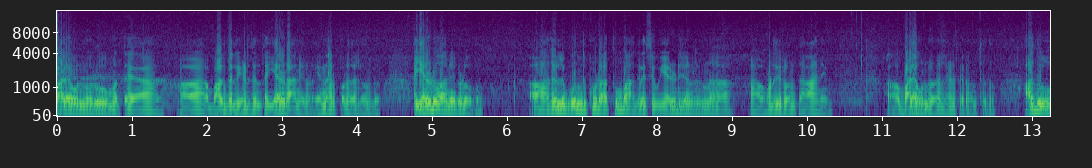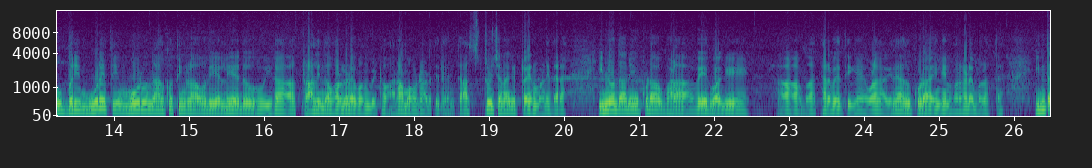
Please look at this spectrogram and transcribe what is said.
ಬಾಳೆಹೊನ್ನೂರು ಮತ್ತು ಭಾಗದಲ್ಲಿ ಹಿಡಿದಂಥ ಎರಡು ಆನೆಗಳು, ಎನ್ ಆರ್ ಪುರದಲ್ಲಿ ಒಂದು ಎರಡು ಆನೆಗಳು ಅದರಲ್ಲಿ ಒಂದು ಕೂಡ ತುಂಬ ಅಗ್ರೆಸಿವ್ ಎರಡು ಜನರನ್ನ ಹೊಡೆದಿರುವಂಥ ಆನೆ ಬಾಳೆಹೊನ್ನೂರಲ್ಲಿ ಹಿಡ್ತಿರೋವಂಥದ್ದು ಅದು ಬರೀ ಮೂರೇ ತಿಂಗ್, ಮೂರು, ನಾಲ್ಕು ತಿಂಗಳ ಅವಧಿಯಲ್ಲಿ ಅದು ಈಗ ಕ್ರಾಲಿಂದ ಹೊರಗಡೆ ಬಂದುಬಿಟ್ಟು ಆರಾಮ ಓಡಾಡ್ತಿದೆ ಅಂತ. ಅಷ್ಟು ಚೆನ್ನಾಗಿ ಟ್ರೈನ್ ಮಾಡಿದ್ದಾರೆ. ಇನ್ನೊಂದು ಆನೆಯು ಕೂಡ ಬಹಳ ವೇಗವಾಗಿ ತರಬೇತಿಗೆ ಒಳಗಾಗಿದೆ. ಅದು ಕೂಡ ಇನ್ನೇನು ಹೊರಗಡೆ ಬರುತ್ತೆ. ಇಂಥ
